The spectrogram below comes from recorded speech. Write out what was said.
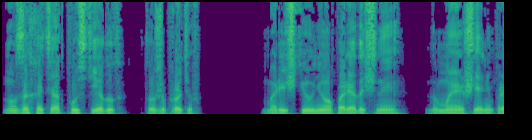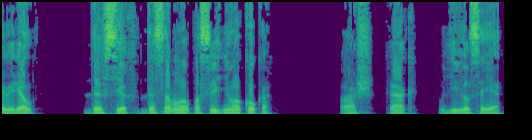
Ну, захотят, пусть едут, кто же против. Морячки у него порядочные, думаешь, я не проверял? До всех, до самого последнего кока. Паш, как? Удивился я.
